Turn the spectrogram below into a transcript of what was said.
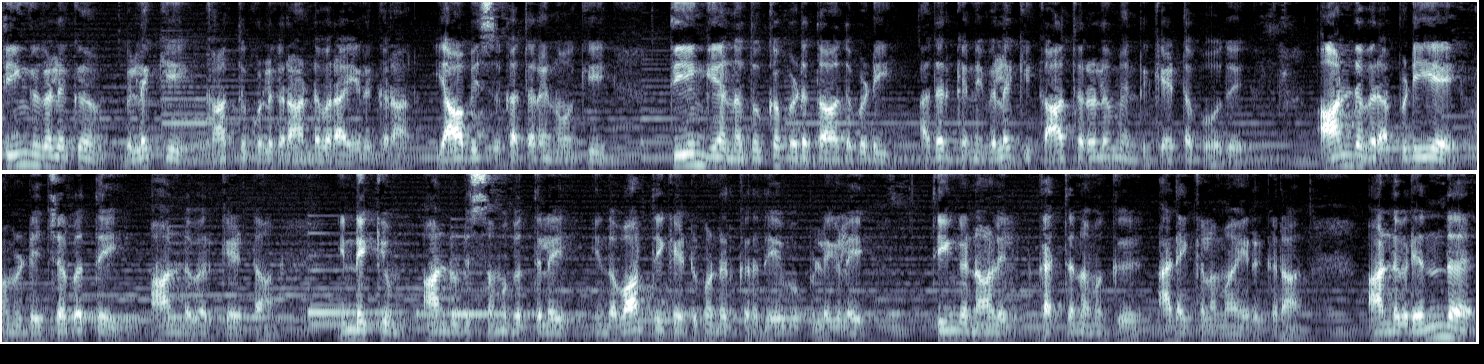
தீங்குகளுக்கும் விலக்கி காத்து கொள்கிற ஆண்டவராய் இருக்கிறார் யாபிசு கத்தரை நோக்கி தீங்கு என்னை துக்கப்படுத்தாதபடி அதற்கு என்னை விலக்கி காத்திரலும் என்று கேட்டபோது ஆண்டவர் அப்படியே அவனுடைய ஜெபத்தை ஆண்டவர் கேட்டான். இன்றைக்கும் ஆண்டுடைய சமூகத்திலே இந்த வார்த்தை கேட்டுக்கொண்டிருக்கிற தேவ பிள்ளைகளே தீங்கு நாளில் கத்த நமக்கு அடைக்கலமாக இருக்கிறார். ஆண்டவர் எந்த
